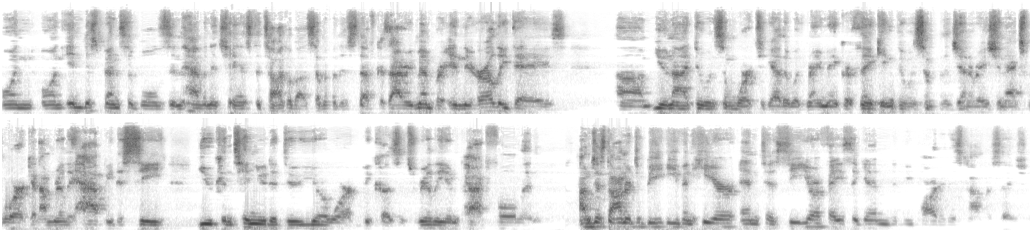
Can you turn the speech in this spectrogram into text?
on on indispensables and having a chance to talk about some of this stuff because I remember in the early days um, you and I doing some work together with Rainmaker Thinking, doing some of the Generation X work, and I'm really happy to see you continue to do your work because it's really impactful and I'm just honored to be even here and to see your face again to be part of this conversation.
